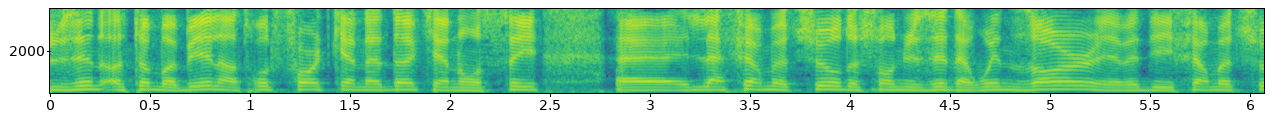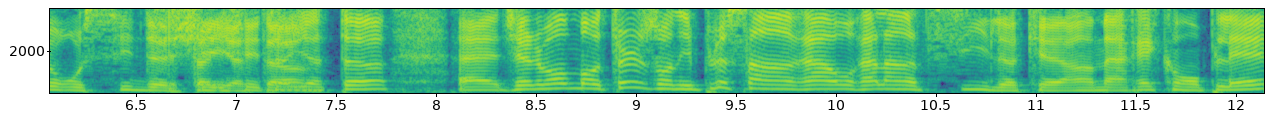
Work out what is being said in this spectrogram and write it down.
usines automobiles, entre autres Ford Canada qui a annoncé euh, la fermeture de son usine à Windsor. Il y avait des fermetures aussi de Chez chez, chez Toyota. Toyota. Euh, General Motors, on est plus en ra- au ralenti là, qu'en arrêt complet.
